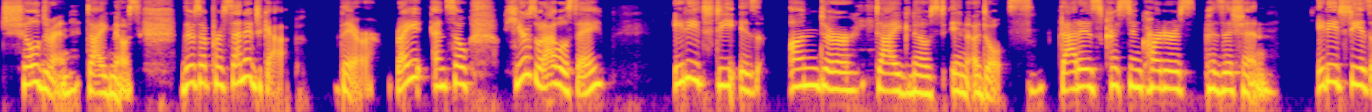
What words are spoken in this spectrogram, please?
children diagnosed. There's a percentage gap there, right? And so here's what I will say. ADHD is underdiagnosed in adults. That is Kristen Carter's position. ADHD is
